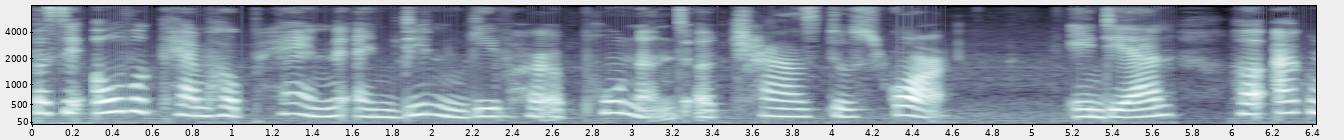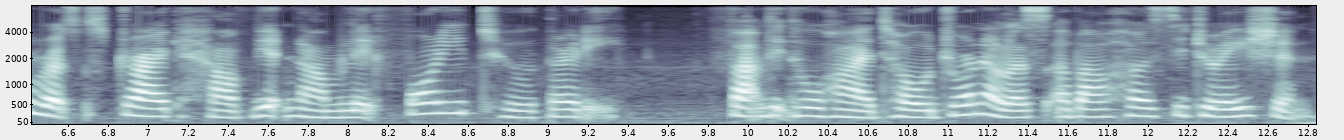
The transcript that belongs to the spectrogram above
but she overcame her pain and didn't give her opponent a chance to score. In the end, her accurate strike helped Vietnam lead 40 to 30. Phạm Thị Thu Hoài told journalists about her situation.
